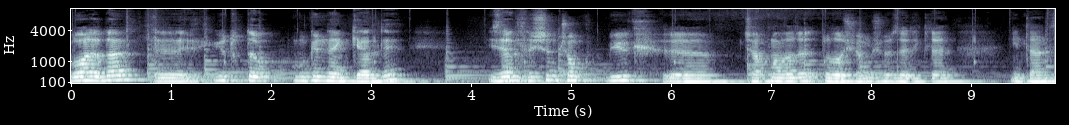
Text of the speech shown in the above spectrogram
Bu arada e, YouTube'da bugün denk geldi. İzel Taş'ın çok büyük e, çakmaları dolaşıyormuş. Özellikle internet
